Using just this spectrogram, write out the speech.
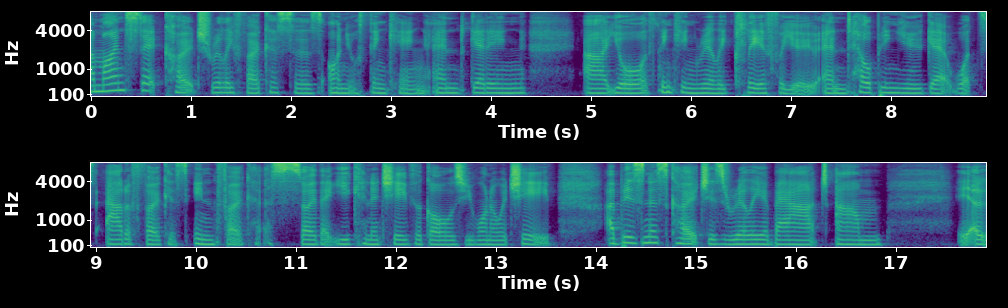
A mindset coach really focuses on your thinking and getting uh, your thinking really clear for you and helping you get what's out of focus in focus so that you can achieve the goals you want to achieve. A business coach is really about, um, a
